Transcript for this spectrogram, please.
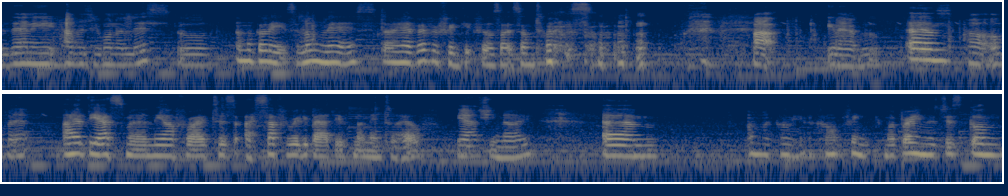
Is there any others you want to list or? Oh my golly, it's a long list. I have everything it feels like sometimes. But, you know, Um, part of it. I have the asthma and the arthritis. I suffer really badly with my mental health, Yeah. as you know. Um, oh my golly, I can't think. My brain has just gone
